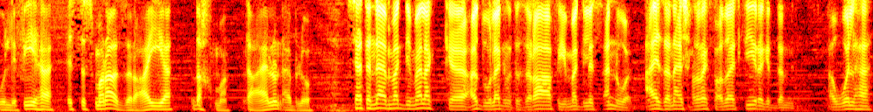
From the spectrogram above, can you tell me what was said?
واللي فيها استثمارات زراعية ضخمة. تعالوا نقابله. سيادة النائب مجدي ملك آه، عضو لجنة الزراعة في مجلس النواب. عايز أناقش حضرتك في قضايا كتيرة جدا. أولها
